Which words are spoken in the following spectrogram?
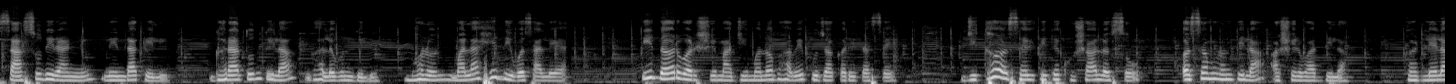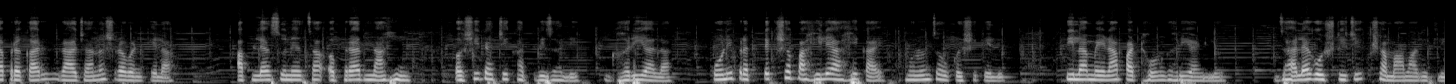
सासूदिरांनी निंदा केली. घरातून तिला घालवून दिली. म्हणून मला हे दिवस आले ती दरवर्षी माझी मनोभावे पूजा करीत असे. जिथं असेल तिथे खुशाल असो असं म्हणून तिला आशीर्वाद दिला. घडलेला प्रकार राजानं श्रवण केला. आपल्या सुनेचा अपराध नाही अशी त्याची खात्री झाली. घरी आला. कोणी प्रत्यक्ष पाहिले आहे काय? म्हणून चौकशी केली. तिला मेणा पाठवून घरी आणली. झाल्या गोष्टीची क्षमा मागितली.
